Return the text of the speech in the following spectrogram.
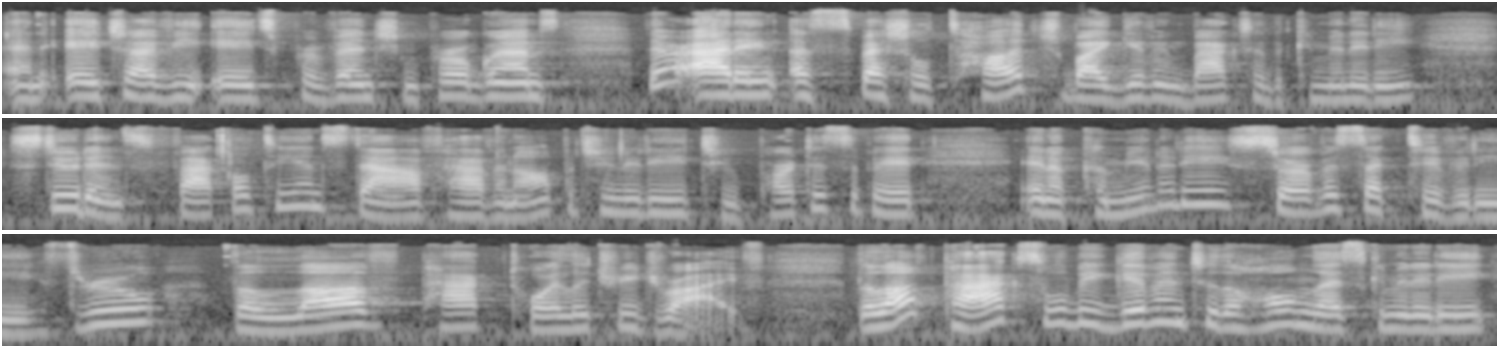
and HIV AIDS prevention programs, they're adding a special touch by giving back to the community. Students, faculty, and staff have an opportunity to participate in a community service activity through the Love Pack Toiletry Drive. The Love Packs will be given to the homeless community,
